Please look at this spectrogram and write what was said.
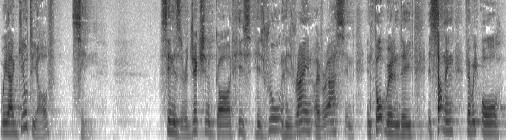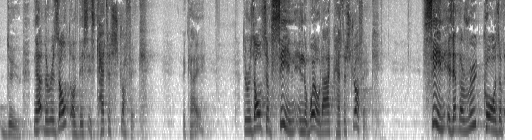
we are guilty of sin. Sin is the rejection of God, his, his rule and His reign over us in, in thought, word, and deed It's something that we all do. Now, the result of this is catastrophic. Okay? The results of sin in the world are catastrophic. Sin is at the root cause of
